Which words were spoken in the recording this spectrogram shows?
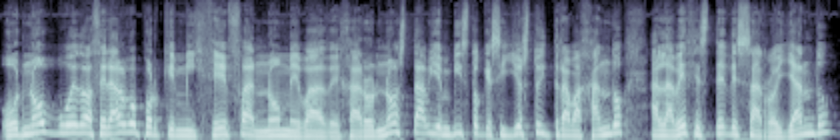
O no puedo hacer algo porque mi jefa no me va a dejar. O no está bien visto que si yo estoy trabajando, a la vez esté desarrollando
